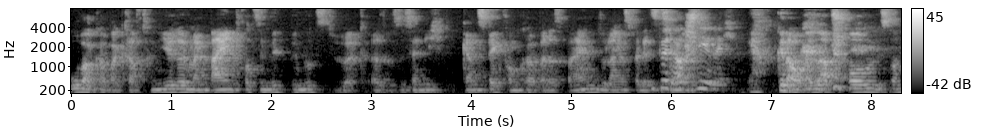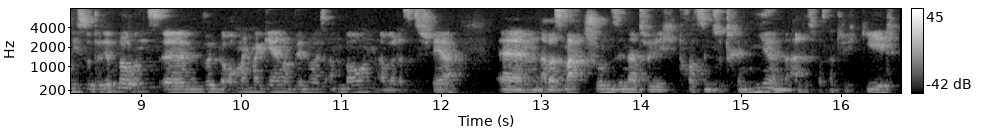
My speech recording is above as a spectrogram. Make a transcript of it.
Oberkörperkraft trainiere, mein Bein trotzdem mit benutzt wird. Also es ist ja nicht ganz weg vom Körper, das Bein, solange es verletzt ist. Wird auch schwierig. Genau, also Abschrauben ist noch nicht so drin bei uns. Ähm, würden wir auch manchmal gerne und wir Neues anbauen, aber das ist schwer. Ähm, aber es macht schon Sinn, natürlich trotzdem zu trainieren, alles was natürlich geht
